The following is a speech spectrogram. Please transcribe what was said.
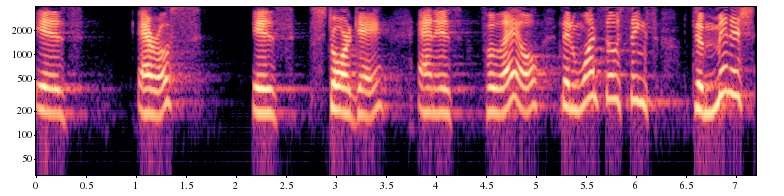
is eros, is storge, and is phileo, then once those things diminish,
